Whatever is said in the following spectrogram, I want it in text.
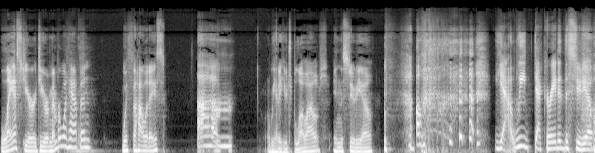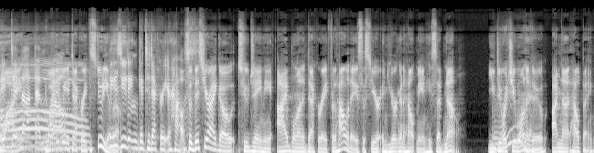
Last year, do you remember what happened with the holidays? Um. We had a huge blowout in the studio. Oh, yeah, we decorated the studio. Why? It did not end Why well did we decorate the studio? because though? you didn't get to decorate your house. so this year I go to Jamie, I want to decorate for the holidays this year and you're going to help me. And he said, no, you do what you want to do. I'm not helping.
